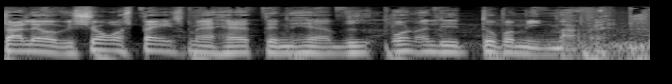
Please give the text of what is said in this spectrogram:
Der laver vi sjov og spas med at have den her vidunderlige dopaminmangel.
